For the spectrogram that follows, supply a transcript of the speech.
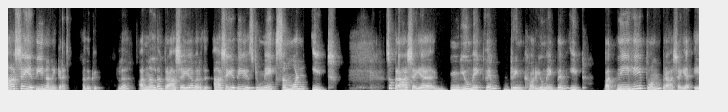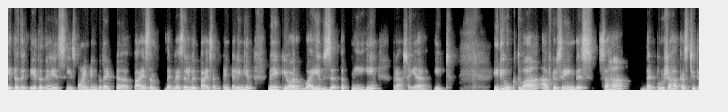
ஆசையத்தின்னு நினைக்கிறேன் அதுக்கு. இல்ல? அதனால்தான் பிராசய வருது. ஆசையத்தி is to make some one eat so பிராசய you make them drink or you make them eat patnihi tvam prashaya etat etat is he is pointing to that uh, payasam that vessel with payasam and telling him make your wives patnihi prashaya eat iti uktva after saying this saha that purushah kaschit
